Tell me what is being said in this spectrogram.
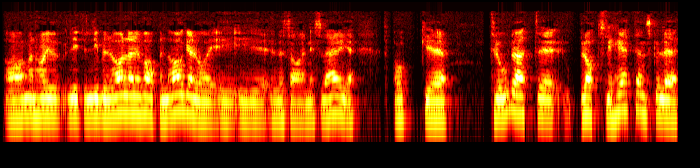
Ja, man har ju lite liberalare vapenlagar då i, i USA än i Sverige. Och eh, tror du att eh, brottsligheten skulle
